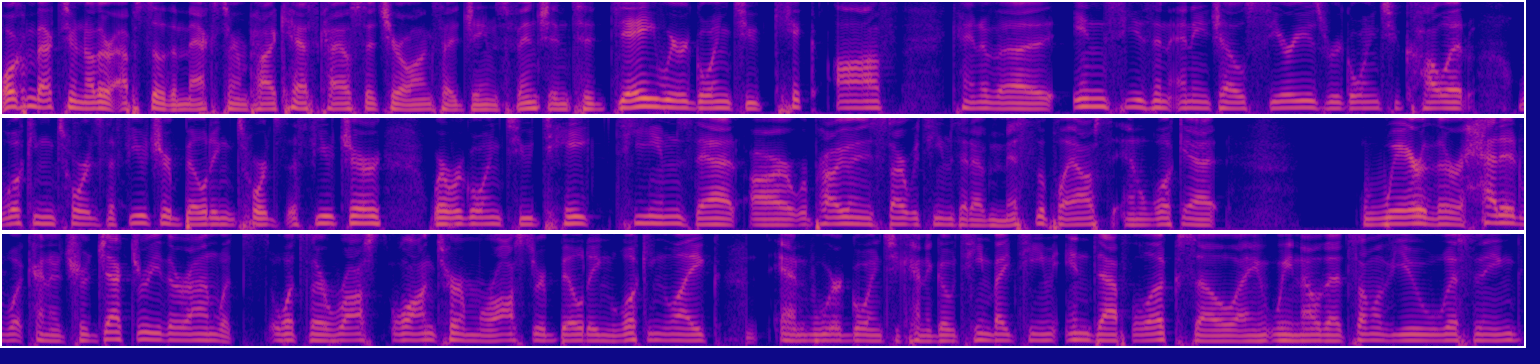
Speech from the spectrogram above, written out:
Welcome back to another episode of the Max Term Podcast. Kyle Stitch here alongside James Finch, and today we're going to kick off kind of a in-season NHL series. We're going to call it "Looking Towards the Future," building towards the future, where we're going to take teams that are. We're probably going to start with teams that have missed the playoffs and look at where they're headed, what kind of trajectory they're on, what's what's their ros- long-term roster building looking like, and we're going to kind of go team by team in-depth look. So I, we know that some of you listening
